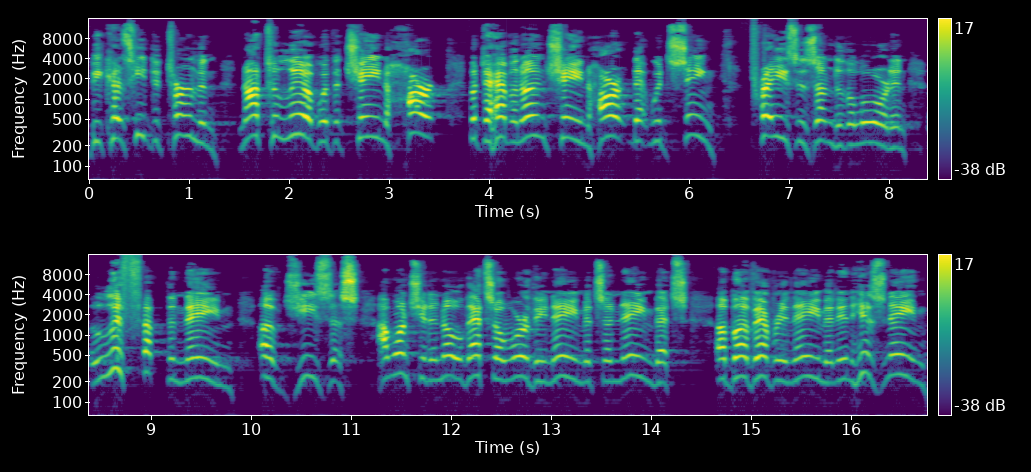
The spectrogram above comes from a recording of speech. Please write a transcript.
because he determined not to live with a chained heart but to have an unchained heart that would sing praises unto the Lord and lift up the name of Jesus. I want you to know that's a worthy name. It's a name that's above every name, and in His name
